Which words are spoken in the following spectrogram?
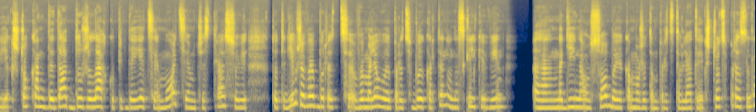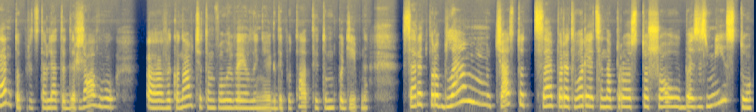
якщо кандидат дуже легко піддається емоціям чи стресові, то тоді вже виборець вимальовує перед собою картину, наскільки він е, надійна особа, яка може там представляти, якщо це президент, то представляти державу, е, виконавче там волевиявлення як депутат і тому подібне. Серед проблем часто це перетворюється на просто шоу без змісту,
